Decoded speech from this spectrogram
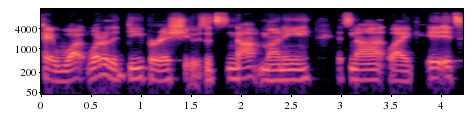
okay, what what are the deeper issues? It's not money. It's not like it's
